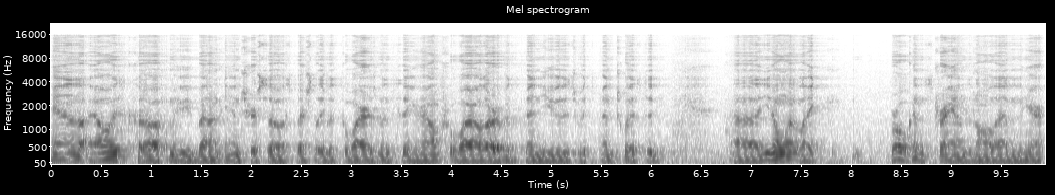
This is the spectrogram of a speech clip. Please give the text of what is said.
and I always cut off maybe about an inch or so especially if the wire's been sitting around for a while or if it's been used, if it's been twisted. Uh, you don't want like broken strands and all that in here.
